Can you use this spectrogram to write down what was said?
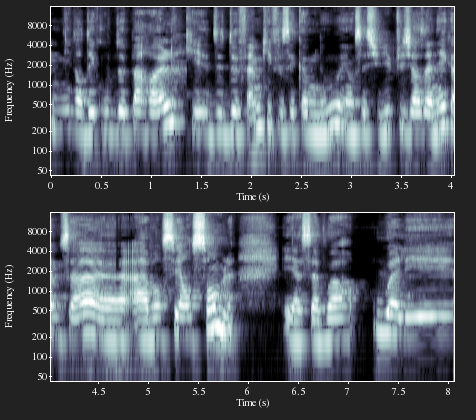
mis dans des groupes de parole, qui de deux femmes qui faisaient comme nous, et on s'est suivi plusieurs années comme ça, à avancer ensemble et à savoir où aller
